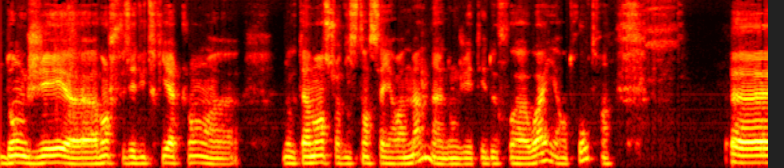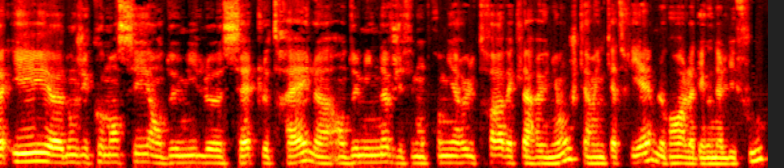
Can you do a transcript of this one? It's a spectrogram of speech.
Donc j'ai avant je faisais du triathlon, notamment sur distance Ironman, donc j'ai été deux fois à Hawaï entre autres. Euh, et euh, donc j'ai commencé en 2007 le trail. En 2009, j'ai fait mon premier ultra avec la Réunion. Je termine quatrième, le grand à la diagonale des fous.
